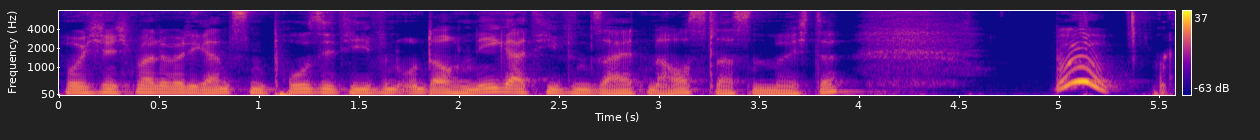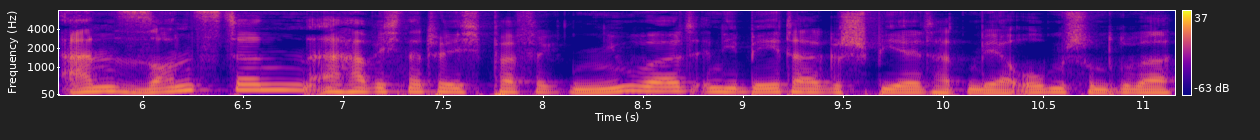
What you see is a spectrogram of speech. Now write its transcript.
wo ich mich mal über die ganzen positiven und auch negativen Seiten auslassen möchte. Woo. Ansonsten habe ich natürlich Perfect New World in die Beta gespielt, hatten wir ja oben schon drüber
